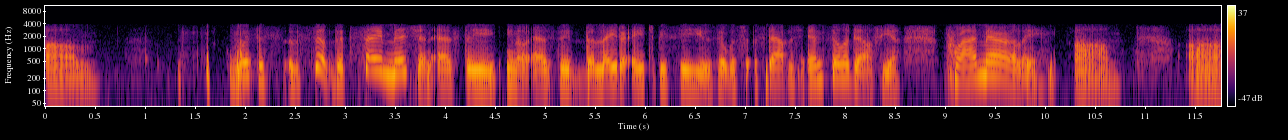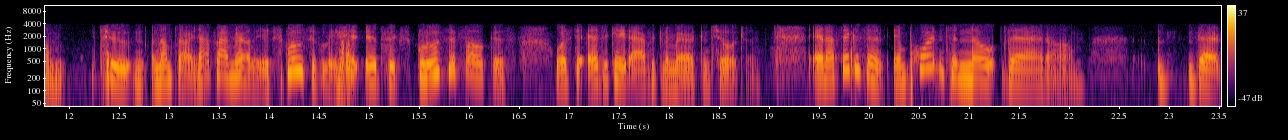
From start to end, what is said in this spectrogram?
um, with the, the same mission as the you know as the the later HBCUs. It was established in Philadelphia, primarily. Um, um, to, and I'm sorry, not primarily, exclusively, its exclusive focus was to educate African American children. And I think it's important to note that um, that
